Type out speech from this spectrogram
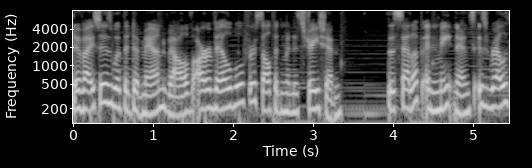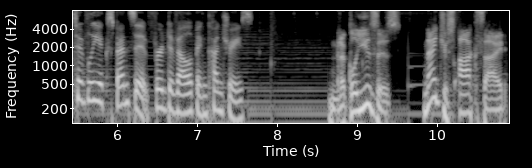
Devices with a demand valve are available for self administration. The setup and maintenance is relatively expensive for developing countries. Medical uses. Nitrous oxide,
